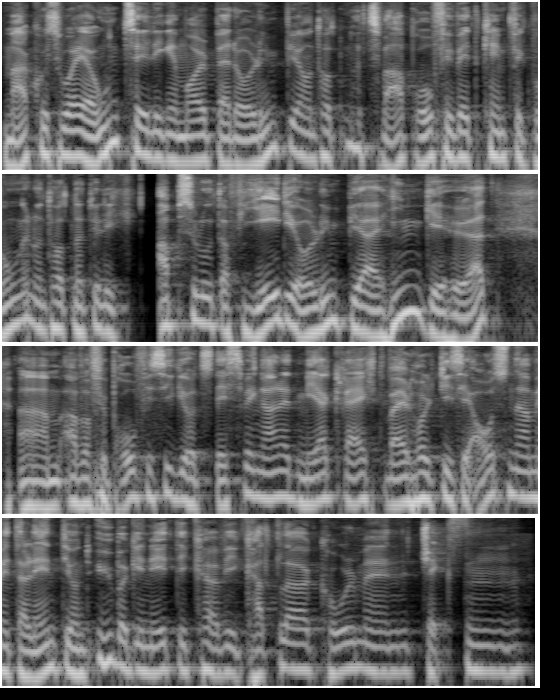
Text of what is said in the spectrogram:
Markus war ja unzählige Mal bei der Olympia und hat nur zwei Profi-Wettkämpfe gewonnen und hat natürlich absolut auf jede Olympia hingehört. Ähm, aber für Profisiege hat es deswegen auch nicht mehr gereicht, weil halt diese Ausnahmetalente und Übergenetiker wie Cutler, Coleman, Jackson,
